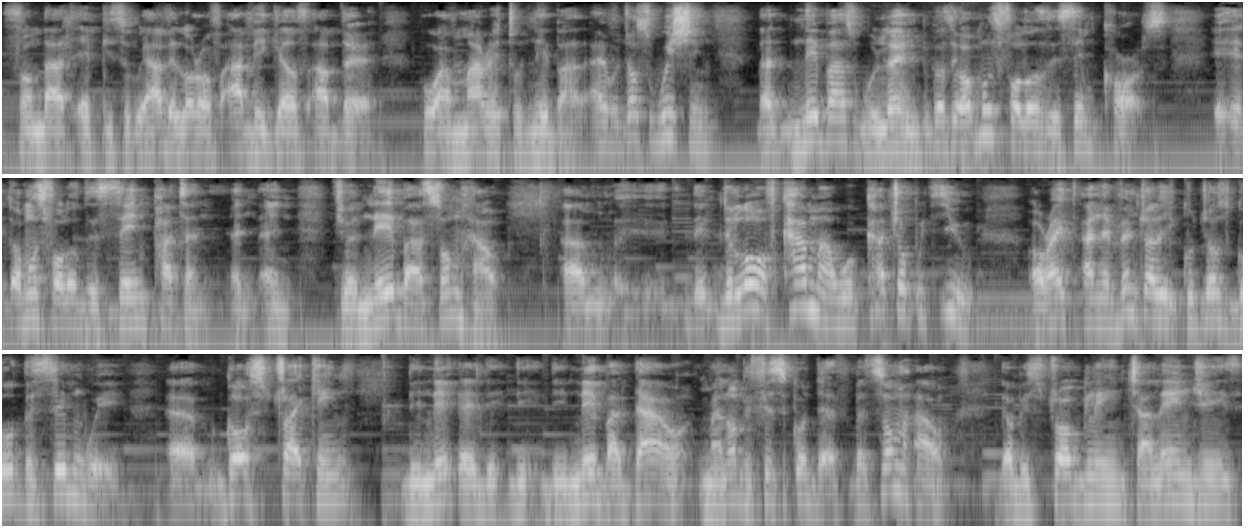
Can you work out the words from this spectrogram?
from that episode. We have a lot of Abigails out there who are married to Nabal. And we're just wishing that Nabals will learn because it almost follows the same course. It, almost follows the same pattern. And, and if your Nabal somehow, um, the, the law of karma will catch up with you. All right. And eventually it could just go the same way. Um, God striking the, uh, the, the, the, Nabal down might not be physical death, but somehow there'll be struggling, challenges,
